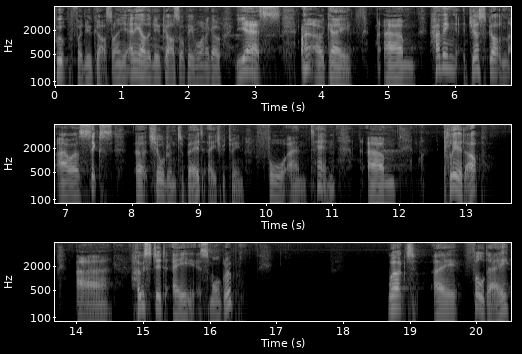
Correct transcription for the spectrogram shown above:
whoop for Newcastle. Any, any other Newcastle people want to go? Yes. okay. Um, having just gotten our six uh, children to bed, aged between four and ten, um, cleared up, uh, hosted a small group, worked a full day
